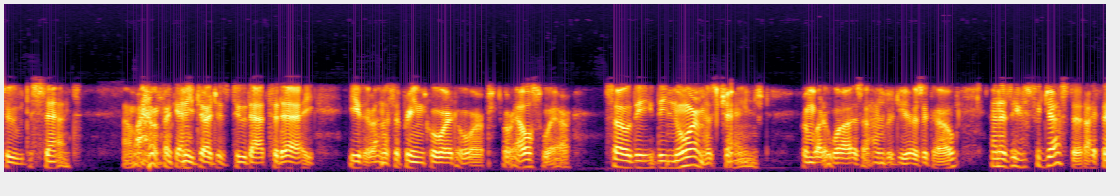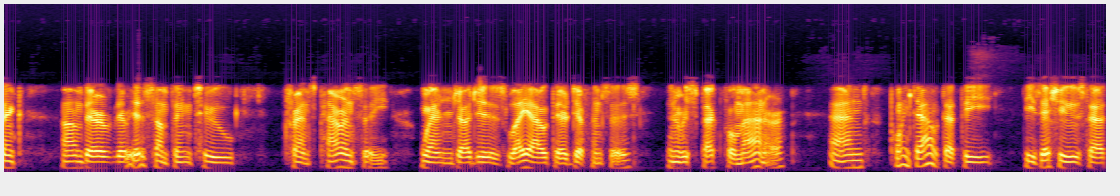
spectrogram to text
to dissent. Um, I don't think any judges do that today, either on the Supreme Court or, or elsewhere. So the, the norm has changed from what it was a hundred years ago. And as you suggested, I think um, there there is something to transparency when judges lay out their differences in a respectful manner and point out that the these issues that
